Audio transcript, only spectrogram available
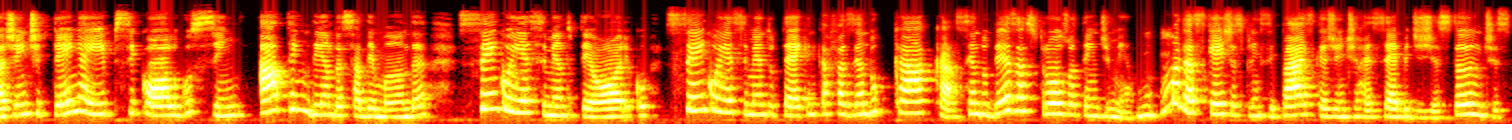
A gente tem aí psicólogos, sim, atendendo essa demanda, sem conhecimento teórico, sem conhecimento técnico, fazendo caca, sendo desastroso o atendimento. Uma das queixas principais que a gente recebe de gestantes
